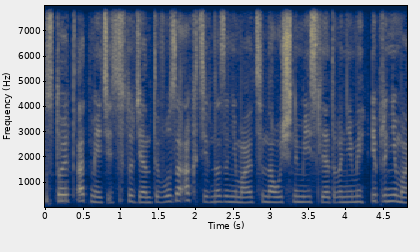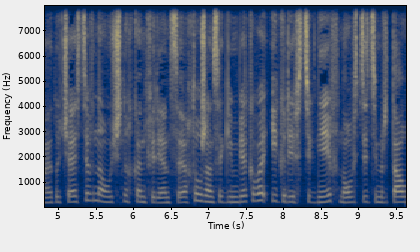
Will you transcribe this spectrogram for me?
Стоит отметить, студенты вуза активно занимаются научными исследованиями и принимают участие в научных конференциях. Туржан Сагимбекова, Игорь Евстигнеев, Новости Тимиртау.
